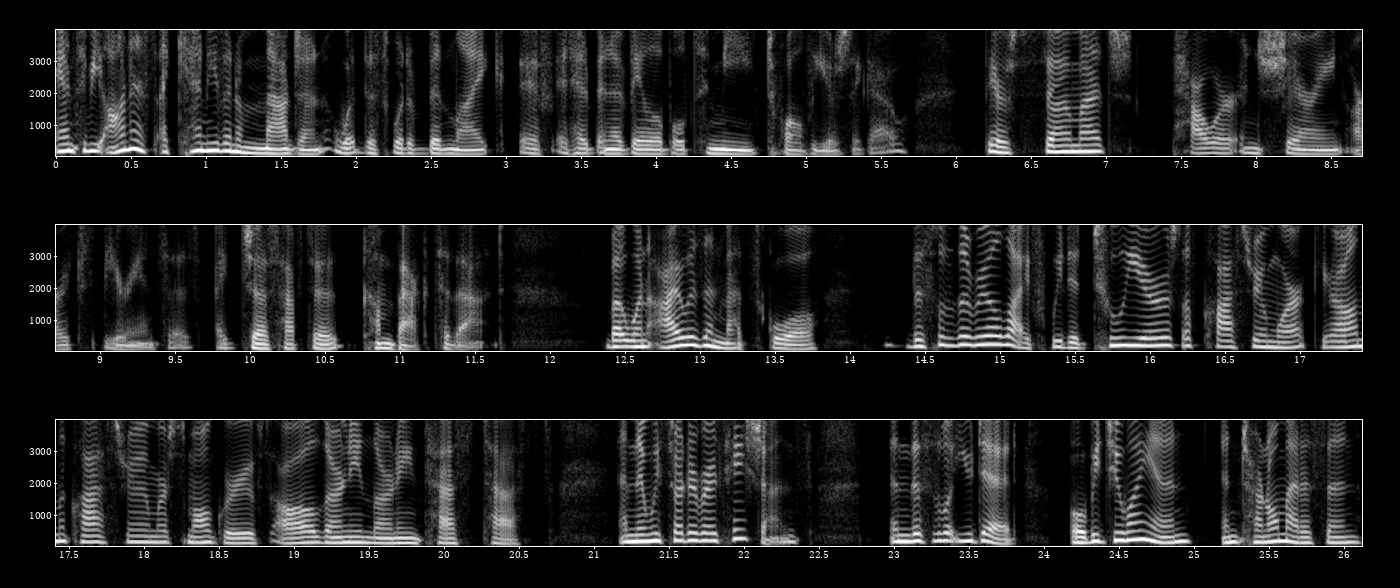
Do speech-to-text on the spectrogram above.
And to be honest, I can't even imagine what this would have been like if it had been available to me 12 years ago. There's so much power in sharing our experiences. I just have to come back to that. But when I was in med school, this was the real life. We did two years of classroom work. You're all in the classroom or small groups, all learning, learning, test, tests. And then we started rotations. And this is what you did OBGYN, internal medicine,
